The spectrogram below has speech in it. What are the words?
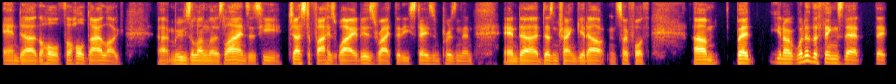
And uh the whole the whole dialogue uh, moves along those lines as he justifies why it is right that he stays in prison and and uh, doesn't try and get out and so forth. Um but you know one of the things that that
